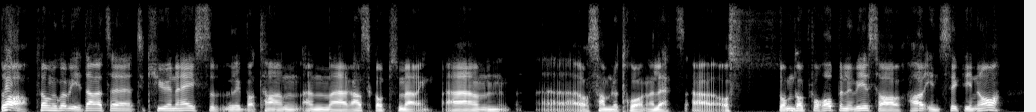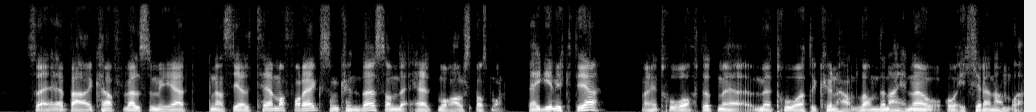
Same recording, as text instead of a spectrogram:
Bra. før vi går videre til, til Q&A, så vil jeg bare ta en, en eh, rask oppsummering um, uh, og samle trådene litt. Uh, og som dere forhåpentligvis har, har innsikt i nå, så er bærekraft vel så mye et finansielt tema for deg som kunde som det er et moralspørsmål. Begge er viktige, men jeg tror ofte at vi, vi tror at det kun handler om den ene og, og ikke den andre.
